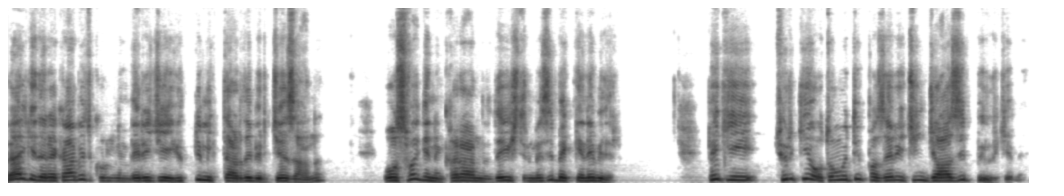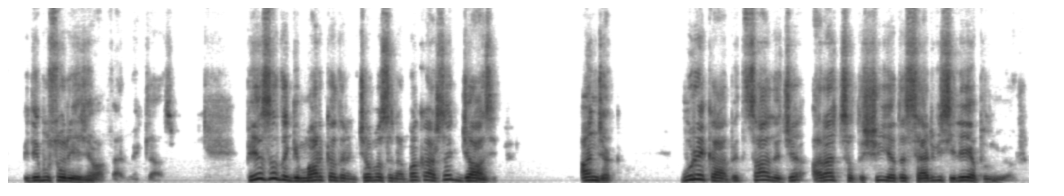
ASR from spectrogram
Belki de rekabet kurulunun vereceği yüklü miktarda bir cezanın Volkswagen'in kararını değiştirmesi beklenebilir. Peki Türkiye otomotiv pazarı için cazip bir ülke mi? Bir de bu soruya cevap vermek lazım. Piyasadaki markaların çabasına bakarsak cazip. Ancak bu rekabet sadece araç satışı ya da servis ile yapılmıyor.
